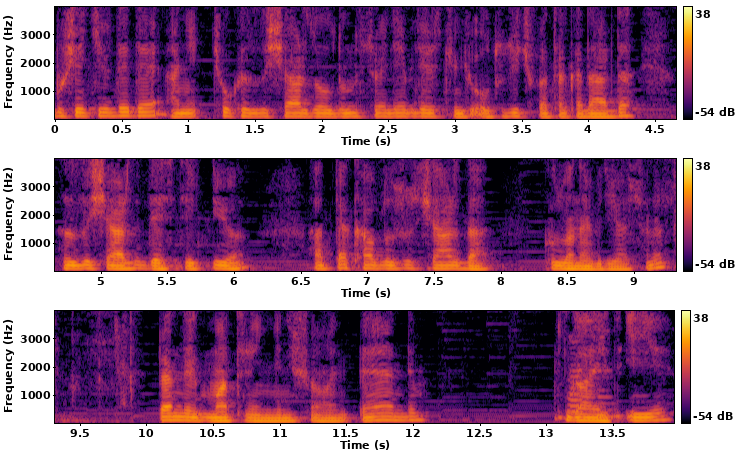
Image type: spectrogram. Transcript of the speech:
Bu şekilde de hani çok hızlı şarj olduğunu söyleyebiliriz. Çünkü 33 Watt'a kadar da hızlı şarjı destekliyor. Hatta kablosuz şarj da kullanabiliyorsunuz. Ben de mat rengini şu an beğendim. Zaten Gayet iyi.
